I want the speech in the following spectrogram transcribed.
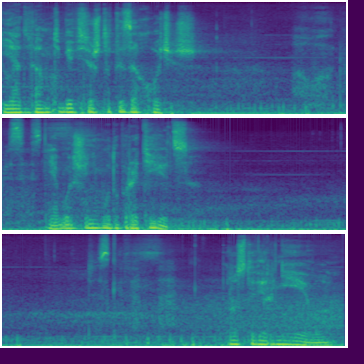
Я дам тебе все, что ты захочешь. Я больше не буду противиться. Просто верни его.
